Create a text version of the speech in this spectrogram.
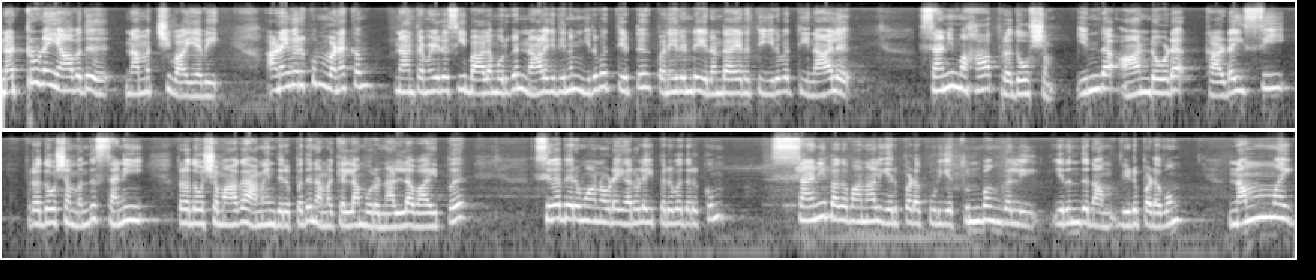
நற்றுணையாவது நமச்சிவாயவே. அனைவருக்கும் வணக்கம். நான் தமிழரசி பாலமுருகன். நாளைய தினம் இருபத்தி எட்டு பன்னிரெண்டு இரண்டாயிரத்தி இருபத்தி நாலு சனி மகா பிரதோஷம். இந்த ஆண்டோட கடைசி பிரதோஷம் வந்து சனி பிரதோஷமாக அமைந்திருப்பது நமக்கெல்லாம் ஒரு நல்ல வாய்ப்பு. சிவபெருமானோட அருளை பெறுவதற்கும் சனி பகவானால் ஏற்படக்கூடிய துன்பங்களில் இருந்து நாம் விடுபடவும் நம்மை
